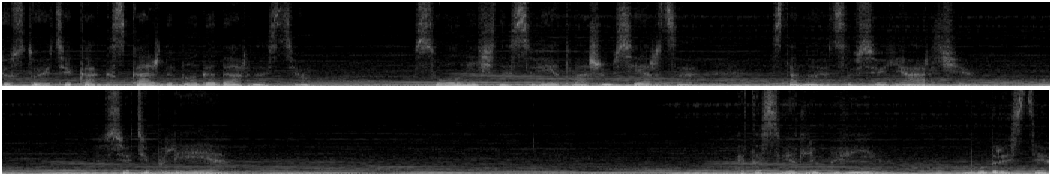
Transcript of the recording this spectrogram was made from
Почувствуйте, как с каждой благодарностью солнечный свет в вашем сердце становится все ярче, все теплее. Это свет любви, мудрости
